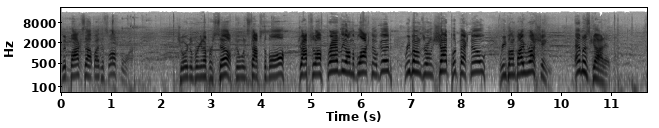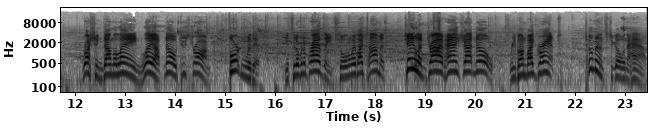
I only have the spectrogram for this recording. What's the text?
Good box out by the sophomore. Jordan will bring it up herself. No one stops the ball. Drops it off. Bradley on the block. No good. Rebounds her own shot. Put back no. Rebound by Rushing. Emma's got it. Rushing down the lane. Layup. No. Too strong. Thornton with it. Gets it over to Bradley. Stolen away by Thomas. Jalen. Drive. Hang shot. No. Rebound by Grant. Two minutes to go in the half.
